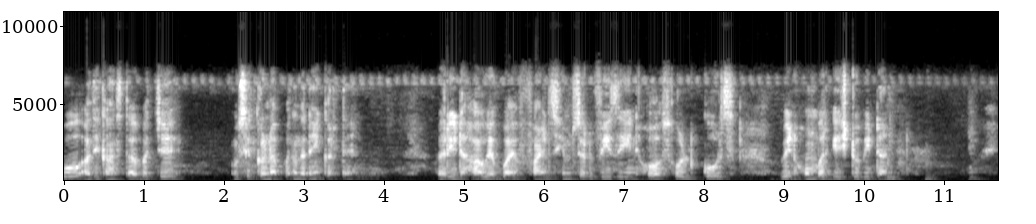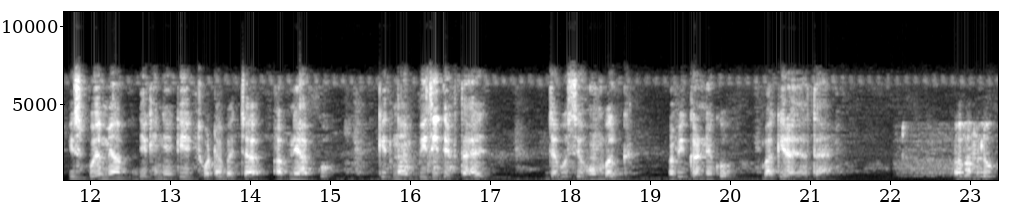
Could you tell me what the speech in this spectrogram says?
वो अधिकांशतः बच्चे उसे करना पसंद नहीं करते हैं। Read how a boy finds himself busy in household chores when homework is to be done इस पोएम में आप देखेंगे कि एक छोटा बच्चा अपने आप को कितना बिज़ी देखता है जब उसे होमवर्क अभी करने को बाकी रह जाता है। अब हम लोग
